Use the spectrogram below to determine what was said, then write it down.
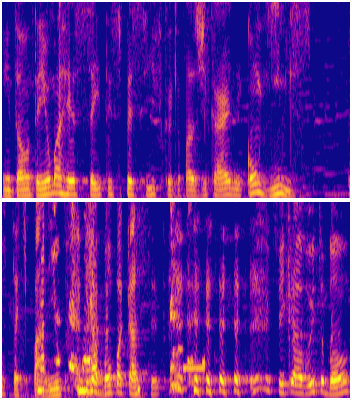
Então tem uma receita específica que eu faço de carne com Guinness. Puta que pariu. Fica bom pra caceta. Fica muito bom.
